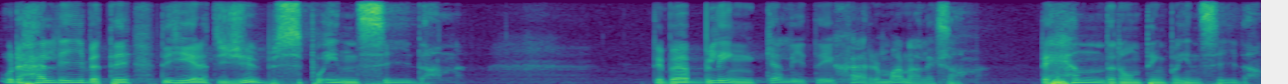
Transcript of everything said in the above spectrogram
Och det här livet, det, det ger ett ljus på insidan. Det börjar blinka lite i skärmarna liksom. Det händer någonting på insidan.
